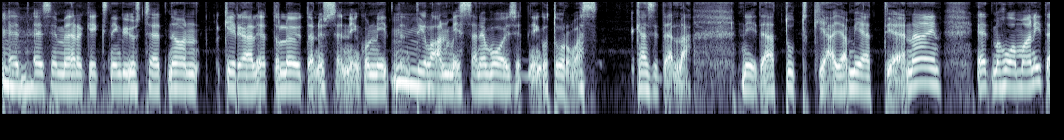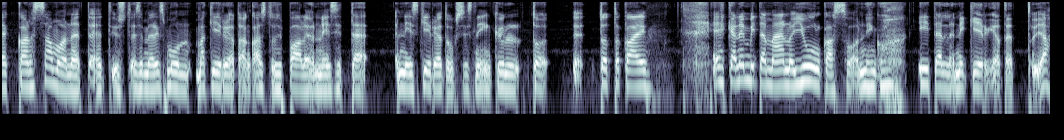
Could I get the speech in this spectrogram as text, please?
Mm. Et esimerkiksi niinku just se, että ne on kirjailijat on löytänyt sen niinku niiden mm. tilan, missä ne voisit niinku turvas käsitellä niitä ja tutkia ja miettiä ja näin. Et mä huomaan itse kanssa saman, että et just esimerkiksi mun, mä kirjoitan kanssa tosi paljon, niin sitten niissä kirjoituksissa niin kyllä to, totta kai ehkä ne, mitä mä en ole julkaissut, on niinku itselleni kirjoitettuja.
